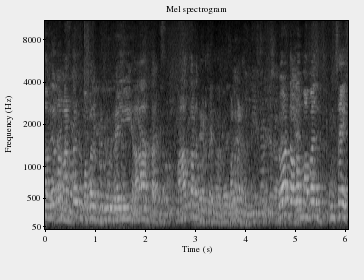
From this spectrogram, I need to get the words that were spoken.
ಅವೆಲ್ಲ ಮಾಡ್ತಾ ಇದ್ರು ಮೊಬೈಲ್ ಇಟ್ಟು ರೈ ಆ ಮಾತಾಡಕ್ಕೆ ಬಿಡ್ಬೇಕು ಒಳಗಡೆ. ಡೋಂಟ್ ಅಲೋ ಮೊಬೈಲ್ ಇನ್ಸೈಡ್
